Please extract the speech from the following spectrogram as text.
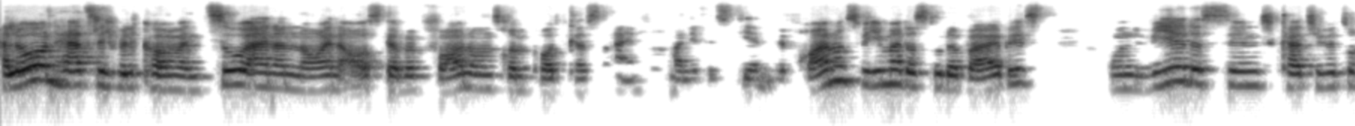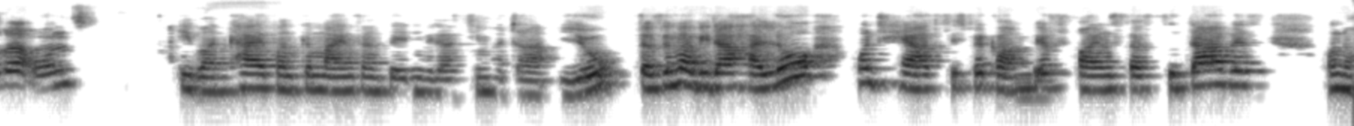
Hallo und herzlich willkommen zu einer neuen Ausgabe von unserem Podcast Einfach manifestieren. Wir freuen uns wie immer, dass du dabei bist. Und wir, das sind Katja Hütterer und Yvonne Kalb und gemeinsam bilden wir das Team Hütterer. Jo, da sind wir wieder. Hallo und herzlich willkommen. Wir freuen uns, dass du da bist. Und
